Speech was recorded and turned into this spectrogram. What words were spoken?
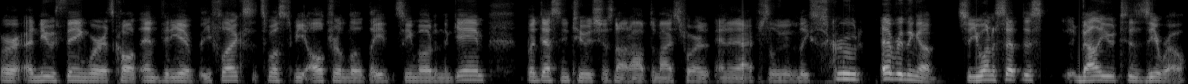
Or a new thing where it's called NVIDIA Reflex. It's supposed to be ultra low latency mode in the game, but Destiny 2 is just not optimized for it, and it absolutely screwed everything up. So you want to set this value to zero,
